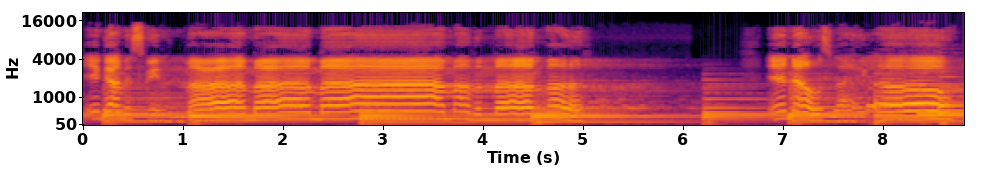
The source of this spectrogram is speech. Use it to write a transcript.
You got me screaming, my, my, my, my, my, my, my. And I was like, oh.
